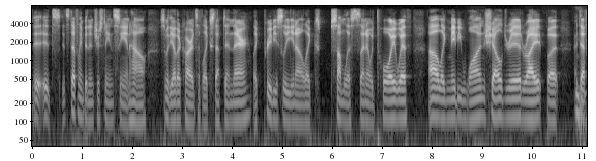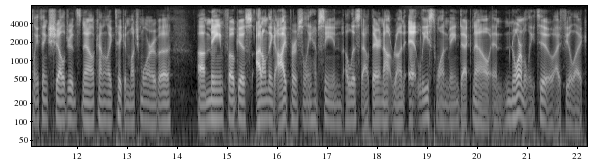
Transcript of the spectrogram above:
it, it's it's definitely been interesting seeing how some of the other cards have like stepped in there. Like previously, you know, like some lists I know would toy with uh, like maybe one Sheoldred, right? But I definitely think Sheoldred's now kind of like taken much more of a uh, main focus. I don't think I personally have seen a list out there not run at least one main deck now, and normally too. I feel like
